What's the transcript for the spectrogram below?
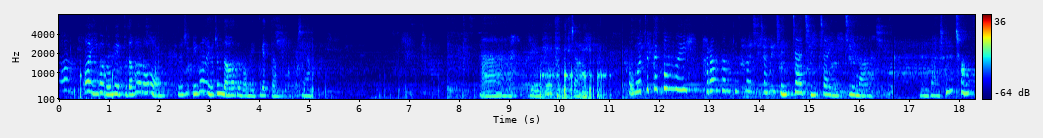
아, 와 이거 너무 예쁘다 하루. 요즘 이거는 요즘 나와도 너무 예쁘겠다. 보세요. 아 그리고 벽장. 로버트 태권브이 바람감기 사라지자 진짜 진짜 잊지 마. 일반 3,000원?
